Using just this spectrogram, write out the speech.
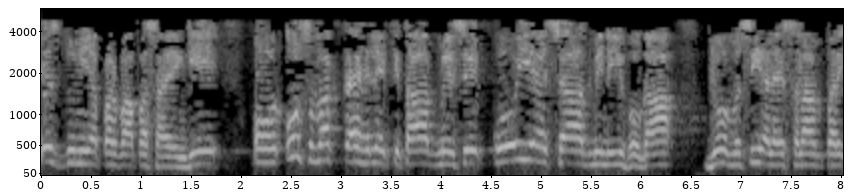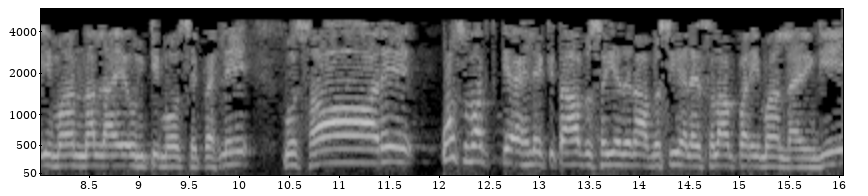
اس دنیا پر واپس آئیں گے اور اس وقت اہل کتاب میں سے کوئی ایسا آدمی نہیں ہوگا جو مسیح علیہ السلام پر ایمان نہ لائے ان کی موت سے پہلے۔ وہ سارے اس وقت کے اہل کتاب سیدنا مسیح علیہ السلام پر ایمان لائیں گے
